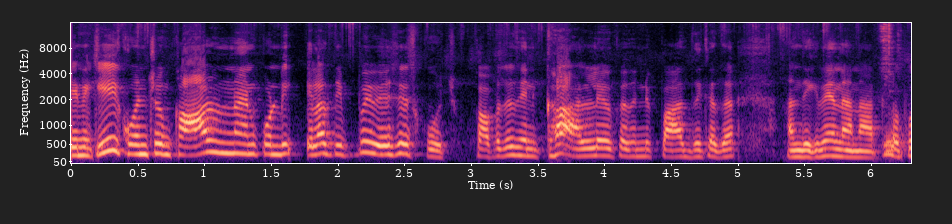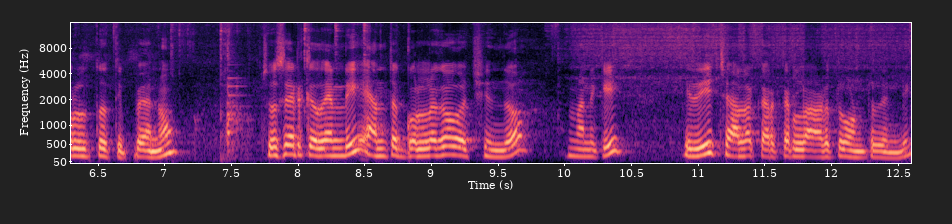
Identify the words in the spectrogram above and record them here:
దీనికి కొంచెం కాళ్ళు ఉన్నాయనుకోండి ఇలా తిప్పి వేసేసుకోవచ్చు. కాకపోతే దీనికి కాళ్ళు లేవు కదండి పాతది కదా. అందుకనే నేను అట్ల పుల్లతో తిప్పాను. చూసారు కదండి ఎంత గుల్లగా వచ్చిందో మనకి. ఇది చాలా కరకరలాడుతూ ఉంటుందండి.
